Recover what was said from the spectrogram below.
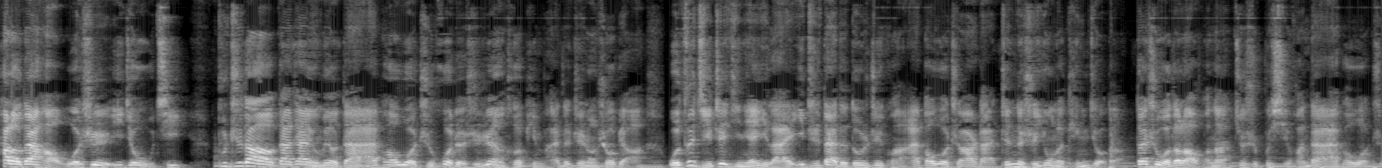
Hello，大家好，我是一九五七。不知道大家有没有戴 Apple Watch 或者是任何品牌的智能手表啊？我自己这几年以来一直戴的都是这款 Apple Watch 二代，真的是用了挺久的。但是我的老婆呢，就是不喜欢戴 Apple Watch。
